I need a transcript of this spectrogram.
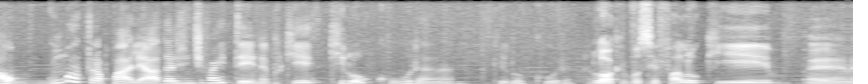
alguma atrapalhada a gente vai ter, né? Porque que loucura, né? Que loucura. Loki, você falou que é,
